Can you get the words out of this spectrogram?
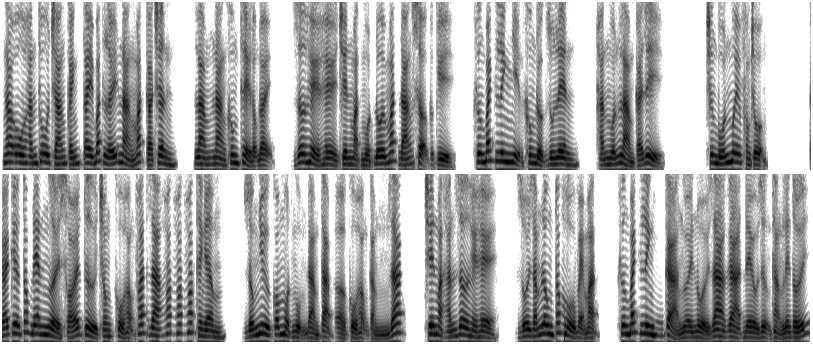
Ngao ô hắn thô tráng cánh tay bắt lấy nàng mắt cá chân, làm nàng không thể động đậy, dơ hề hề trên mặt một đôi mắt đáng sợ cực kỳ, Khương Bách Linh nhịn không được run lên, hắn muốn làm cái gì? Chương 40 phòng trộm. Cái kia tóc đen người sói từ trong cổ họng phát ra hoác hoác hoác thanh âm, giống như có một ngụm đàm tạp ở cổ họng cảm giác, trên mặt hắn dơ hề hề, rồi dám lông tóc hồ vẻ mặt, Khương Bách Linh cả người nổi da gà đều dựng thẳng lên tới,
